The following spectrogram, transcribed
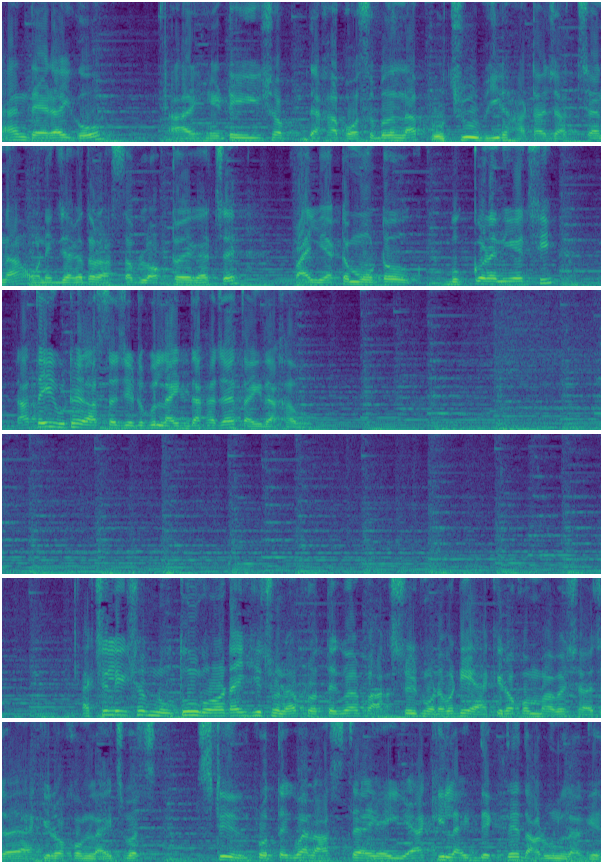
অ্যান্ড দেয়ার আই গো আর হেঁটে এইসব দেখা পসিবল না। প্রচুর ভিড়, হাঁটা যাচ্ছে না। অনেক জায়গায় তো রাস্তা ব্লকড হয়ে গেছে। ফাইলি একটা মোটো বুক করে নিয়েছি। তাতেই উঠে রাস্তায় যেটুকু লাইট দেখা যায়, তাই দেখাবো। অ্যাকচুয়ালি এইসব নতুন কোনোটাই কিছু না। প্রত্যেকবার পার্ক স্ট্রিট মোটামুটি একই রকমভাবে সাজায়, একই রকম লাইটস বাট স্টিল প্রত্যেকবার রাস্তায় এই একই লাইট দেখতে দারুণ লাগে।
